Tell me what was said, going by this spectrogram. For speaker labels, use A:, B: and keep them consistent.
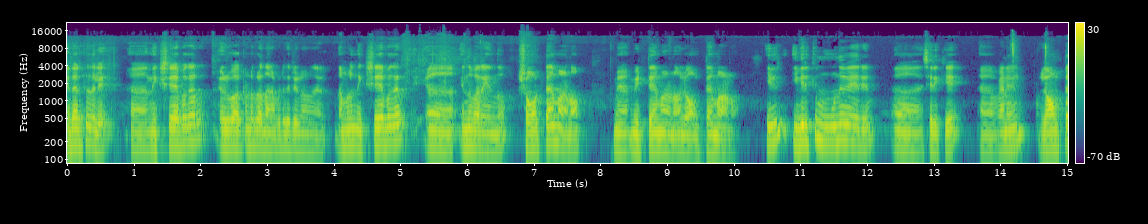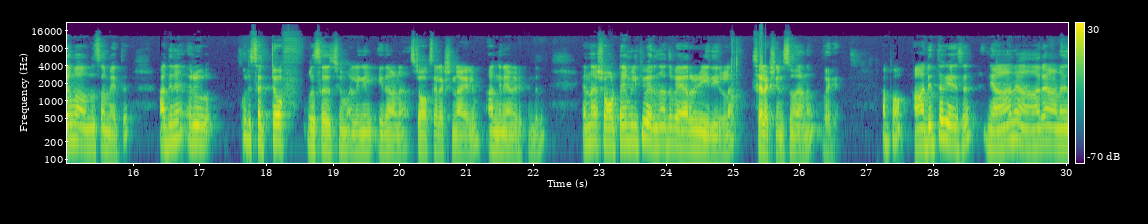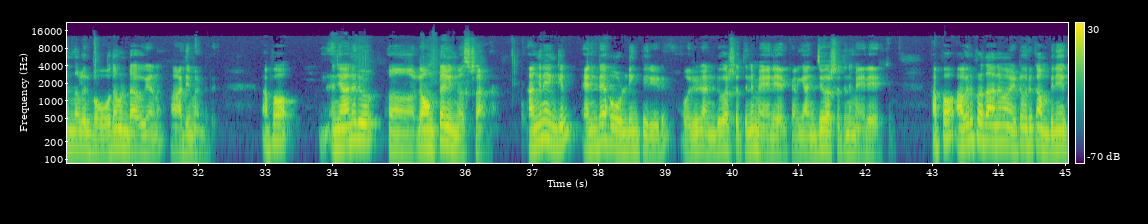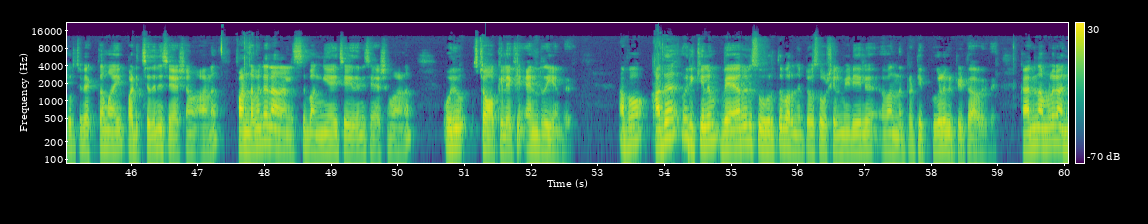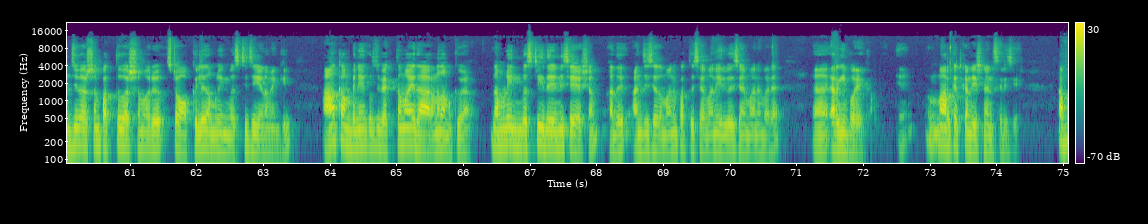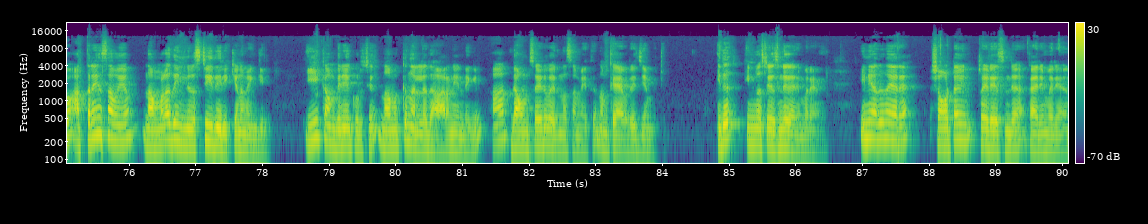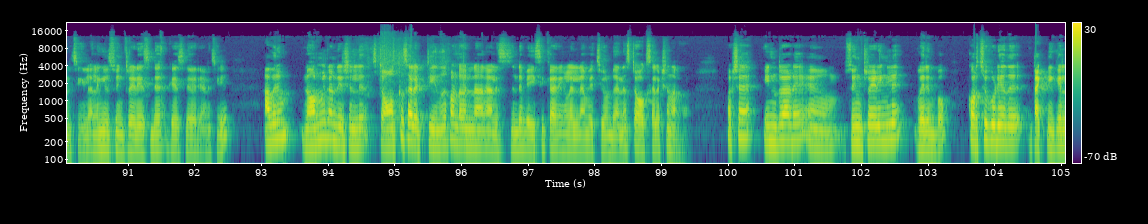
A: യഥാർത്ഥത്തിൽ നിക്ഷേപകർ ഒഴിവാക്കേണ്ട പ്രധാനപ്പെട്ട തെറ്റുകൾ പറഞ്ഞാൽ നമ്മൾ നിക്ഷേപകർ എന്ന് പറയുന്നു ഷോർട്ട് ടേം ആണോ മിഡ് ടേം ആണോ ലോങ് ടേം ആണോ? ഇവർ ഇവർക്ക് മൂന്ന് പേരും ശരിക്ക് വേണമെങ്കിൽ ലോങ് ടേം ആവുന്ന സമയത്ത് അതിന് ഒരു ഒരു സെറ്റ് ഓഫ് റിസർച്ചും അല്ലെങ്കിൽ ഇതാണ് സ്റ്റോക്ക് സെലക്ഷൻ ആയാലും അങ്ങനെയാണ് എടുക്കേണ്ടത്. എന്നാൽ ഷോർട്ട് ടൈമിലേക്ക് വരുന്ന അത് വേറൊരു രീതിയിലുള്ള സെലക്ഷൻസുമാണ് വരിക. അപ്പോൾ ആദ്യത്തെ കേസ് ഞാൻ ആരാണ് എന്നുള്ളൊരു ബോധം ഉണ്ടാവുകയാണ് ആദ്യം വേണ്ടത്. അപ്പോൾ ഞാനൊരു ലോങ് ടൈം ഇൻവെസ്റ്ററാണ് അങ്ങനെയെങ്കിൽ എന്റെ ഹോൾഡിംഗ് പീരീഡ് ഒരു രണ്ട് വർഷത്തിന് മേലെയായിരിക്കും അല്ലെങ്കിൽ അഞ്ച് വർഷത്തിന് മേലെയായിരിക്കും. അപ്പോൾ അവർ പ്രധാനമായിട്ടും ഒരു കമ്പനിയെക്കുറിച്ച് വ്യക്തമായി പഠിച്ചതിന് ശേഷമാണ് ഫണ്ടമെന്റൽ അനാലിസിസ് ഭംഗിയായി ചെയ്തതിന് ശേഷമാണ് ഒരു സ്റ്റോക്കിലേക്ക് എൻട്രി ചെയ്യേണ്ടത്. അപ്പോൾ അത് ഒരിക്കലും വേറൊരു സുഹൃത്ത് പറഞ്ഞിട്ടോ സോഷ്യൽ മീഡിയയിൽ വന്നിട്ടോ ടിപ്പുകൾ കിട്ടിയിട്ടോ ആവരുത്. കാരണം നമ്മളൊരു അഞ്ച് വർഷം പത്ത് വർഷം ഒരു സ്റ്റോക്കിൽ നമ്മൾ ഇൻവെസ്റ്റ് ചെയ്യണമെങ്കിൽ ആ കമ്പനിയെക്കുറിച്ച് വ്യക്തമായ ധാരണ നമുക്ക് വേണം. നമ്മൾ ഇൻവെസ്റ്റ് ചെയ്തതിന് ശേഷം അത് അഞ്ച് ശതമാനം പത്ത് ശതമാനം ഇരുപത് ശതമാനം വരെ ഇറങ്ങിപ്പോയേക്കാം. മാർക്കറ്റ് കണ്ടീഷൻ അനുസരിച്ച്. അപ്പോൾ അത്രയും സമയം നമ്മളത് ഇൻവെസ്റ്റ് ചെയ്തിരിക്കണമെങ്കിൽ ഈ കമ്പനിയെക്കുറിച്ച് നമുക്ക് നല്ല ധാരണയുണ്ടെങ്കിൽ ആ ഡൗൺ സൈഡ് വരുന്ന സമയത്ത് നമുക്ക് ആവറേജ് ചെയ്യാൻ പറ്റും. ഇത് ഇൻവെസ്റ്റേഴ്സിന്റെ കാര്യം പറയുകയാണെങ്കിൽ. ഇനി അത് നേരെ ഷോർട്ട് ടൈം ട്രേഡേഴ്സിന്റെ കാര്യം വരികയാണെന്നുവെച്ചെങ്കിൽ അല്ലെങ്കിൽ സ്വിംഗ് ട്രേഡേഴ്സിന്റെ കേസിൽ വരികയാണെന്നുവെച്ചെങ്കിൽ അവരും നോർമൽ കണ്ടീഷനിൽ സ്റ്റോക്ക് സെലക്ട് ചെയ്യുന്നത് ഫണ്ടമെന്റൽ അനാലിസിസിന്റെ ബേസിക് കാര്യങ്ങളെല്ലാം വെച്ചുകൊണ്ട് തന്നെ സ്റ്റോക്ക് സെലക്ഷൻ നടത്തണം പക്ഷേ ഇൻട്രാഡേ സ്വിംഗ് ട്രേഡിങ്ങിൽ വരുമ്പോൾ കുറച്ചുകൂടി അത് ടെക്നിക്കൽ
